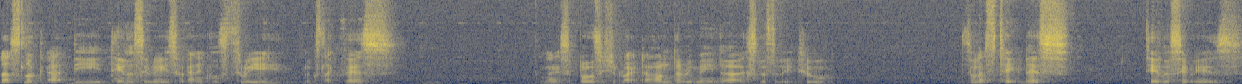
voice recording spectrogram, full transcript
Let's look at the Taylor series for n equals 3. looks like this. And I suppose we should write down the remainder explicitly too. So let's take this Taylor series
